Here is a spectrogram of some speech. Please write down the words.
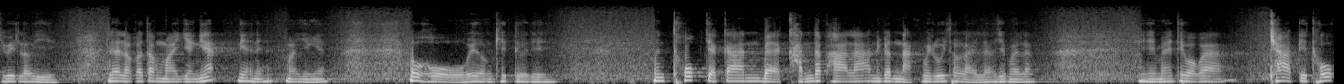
ชีวิตเราอีก แล้วเราก็ต้องมาอย่างเงี้ย เนี่ยเนี่ยมาอย่างเงี้ย โอ้โหลองคิดดูดิมันทุกจากการแบกขันธภาระนี่ก็หนักไม่รู้เท่าไหร่แล้วใช่ไหมล่ะเห็นไหมที่บอกว่า ชาติทุก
